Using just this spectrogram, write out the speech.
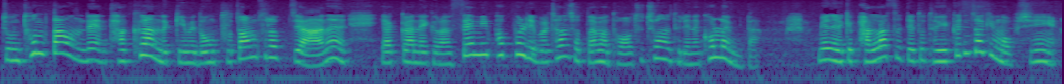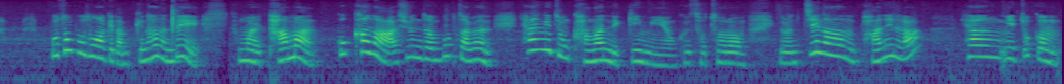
좀 톤 다운된 다크한 느낌이 너무 부담스럽지 않은 약간의 그런 semi purple lip을 찾으셨다면 더 추천을 드리는 컬러입니다. 얘는 이렇게 발랐을 때도 되게 끈적임 없이 뽀송뽀송하게 남긴 하는데 정말 다만 꼭 하나 아쉬운 점 뽑자면 향이 좀 강한 느낌이에요. 그래서 저처럼 이런 진한 바닐라 향이 조금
